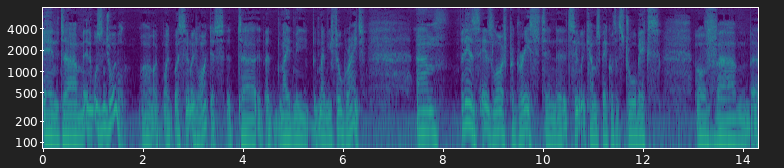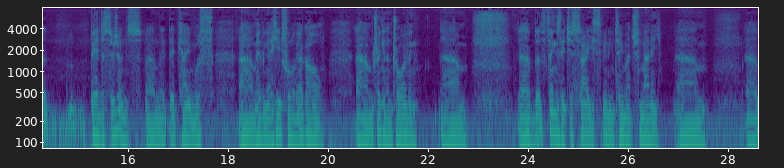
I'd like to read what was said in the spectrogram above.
and um, and it was enjoyable. I, I, I certainly liked it. It, uh, it. it made me it made me feel great. Um, but as as life progressed, and it certainly comes back with its drawbacks of um, uh, bad decisions um, that, that, came with um, having a head full of alcohol, um, drinking and driving, um, uh, the things that you say, spending too much money. Uh,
